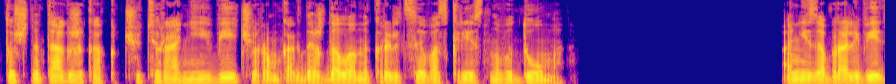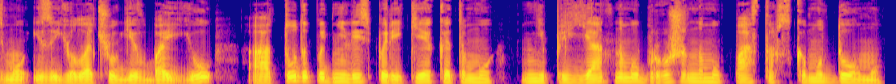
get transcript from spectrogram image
точно так же, как чуть ранее вечером, когда ждала на крыльце воскресного дома. Они забрали ведьму из ее лачуги в бою, а оттуда поднялись по реке к этому неприятному брошенному пасторскому дому.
